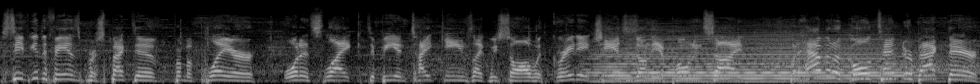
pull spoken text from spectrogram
Steve, give the fans a perspective from a player what it's like to be in tight games like we saw with great eight chances on the opponent's side, but having a goaltender back there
